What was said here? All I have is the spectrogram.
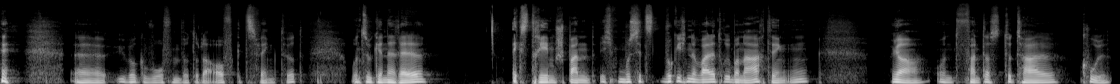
äh, übergeworfen wird oder aufgezwängt wird. Und so generell extrem spannend. Ich muss jetzt wirklich eine Weile drüber nachdenken. Ja, und fand das total cool.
